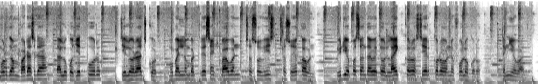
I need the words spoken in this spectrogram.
મૂળગામ વાડાસડા, તાલુકો જેતપુર, જિલ્લો રાજકોટ. મોબાઈલ નંબર ત્રેસઠ, બાવન, છસો વીસ, છસો એકાવન. વીડિયો પસંદ આવે તો લાઇક કરો શેર કરો અને ફોલો કરો. ધન્યવાદ.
